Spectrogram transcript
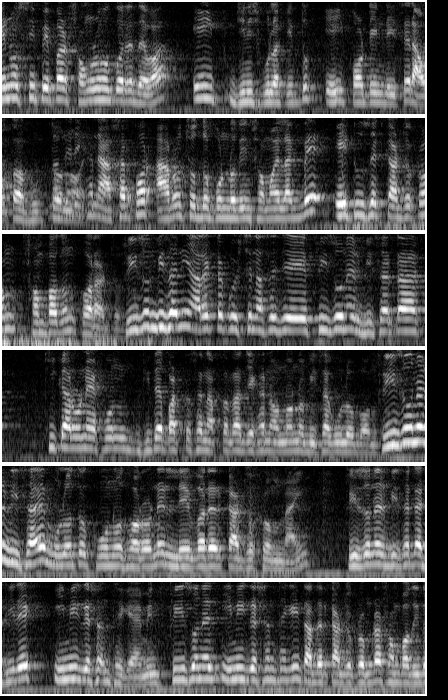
এনওসি পেপার সংগ্রহ করে দেওয়া এই জিনিসগুলো কিন্তু এই ফোরটিন ডেজের আওতাভুক্ত নয়। এখানে আসার পর আরও চোদ্দ পনেরো দিন সময় লাগবে এ টু জেড কার্যক্রম সম্পাদন করার জন্য। ফ্রিজন ভিসা নিয়ে আরেকটা কোয়েশ্চেন আছে যে ফ্রিজনের ভিসাটা কি কারণে এখন দিতে পারতেছেন আপনারা যেখানে অন্যান্য ভিসাগুলো বন্ধ? ফ্রিজনের ভিসায় মূলত কোনো ধরনের লেবারের কার্যক্রম নাই। ফ্রিজনের ভিসাটা ডিরেক্ট ইমিগ্রেশন থেকে আই মিন ফ্রিজনের ইমিগ্রেশন থেকেই তাদের কার্যক্রমটা সম্পাদিত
